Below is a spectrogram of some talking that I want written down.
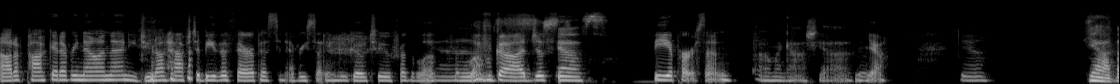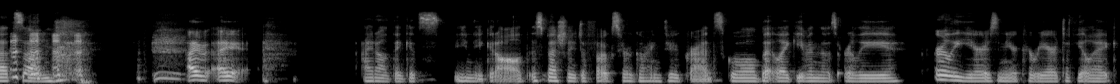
out of pocket every now and then. You do not have to be the therapist in every setting you go to for the love yes. for the love of God. Just yes. be a person. Oh my gosh, yeah. Yeah. Yeah. Yeah, that's um I I I don't think it's unique at all, especially to folks who are going through grad school, but like even those early early years in your career to feel like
